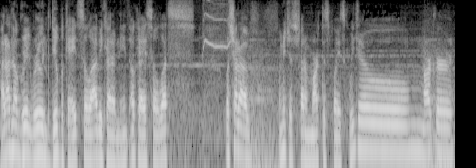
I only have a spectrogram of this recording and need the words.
I don't know Greek Rune to duplicate, so that'd be kind of neat. Okay, so let's Let's try to, let me just try to mark this place. Can we do marker?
